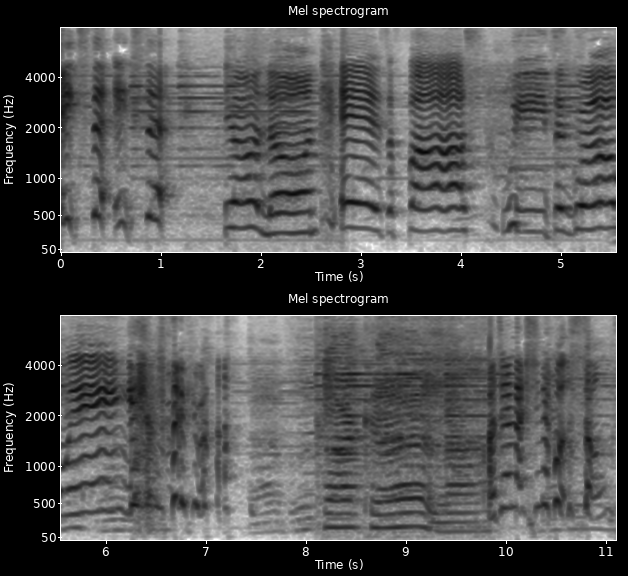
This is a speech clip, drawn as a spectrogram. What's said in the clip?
it's the, it's the, your lawn is a farce. Weeds are growing in the grass. Carcala. I don't actually know what the song's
